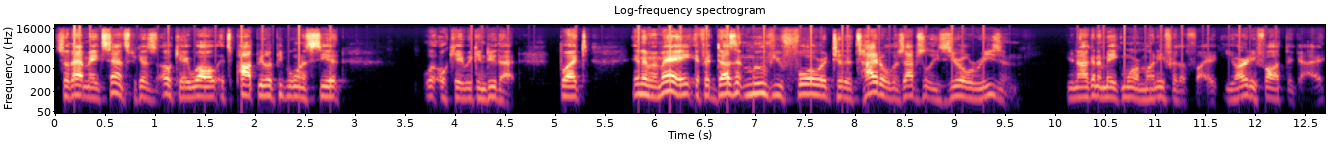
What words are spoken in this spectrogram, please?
So that makes sense because okay, well, it's popular. People want to see it. Well, okay, we can do that. But in MMA, if it doesn't move you forward to the title, there's absolutely zero reason. You're not going to make more money for the fight. You already fought the guy.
